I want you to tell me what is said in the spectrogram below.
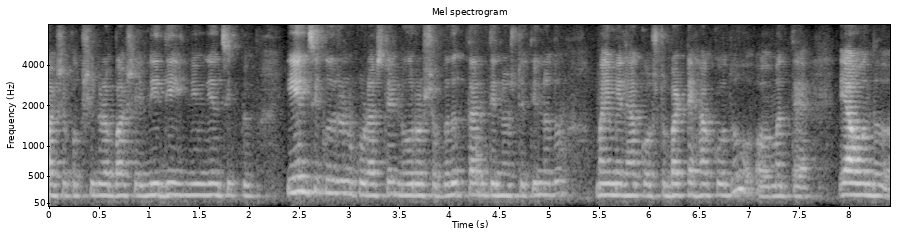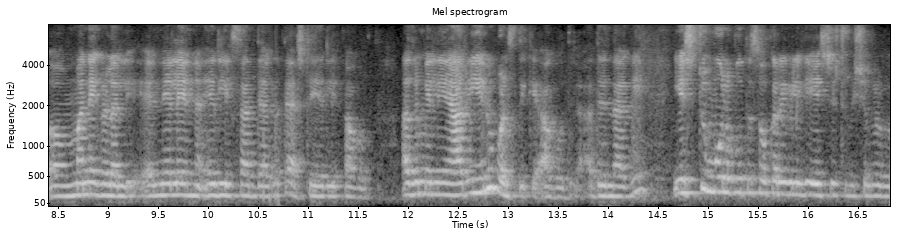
ಭಾಷೆ, ಪಕ್ಷಿಗಳ ಭಾಷೆ, ನಿಧಿ ನಿಮ್ಗೇನು ಸಿಕ್ತು? ಏನು ಸಿಕ್ಕಿದ್ರು ಕೂಡ ಅಷ್ಟೇ ನೂರು ವರ್ಷ ಬದುಕ್ತಾರೆ, ತಿನ್ನೋಷ್ಟು ತಿನ್ನೋದು, ಮೈ ಮೇಲೆ ಹಾಕುವಷ್ಟು ಬಟ್ಟೆ ಹಾಕೋದು ಮತ್ತೆ ಯಾವೊಂದು ಮನೆಗಳಲ್ಲಿ ನೆಲೆಯನ್ನು ಇರ್ಲಿಕ್ಕೆ ಸಾಧ್ಯ ಆಗುತ್ತೆ, ಅಷ್ಟೇ ಇರ್ಲಿಕ್ಕೆ ಆಗೋದು. ಅದ್ರ ಮೇಲೆ ಯಾರು ಏನು ಬಳಸಲಿಕ್ಕೆ ಆಗೋದಿಲ್ಲ. ಅದರಿಂದಾಗಿ ಎಷ್ಟು ಮೂಲಭೂತ ಸೌಕರ್ಯಗಳಿಗೆ ಎಷ್ಟೆಷ್ಟು ವಿಷಯಗಳು,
